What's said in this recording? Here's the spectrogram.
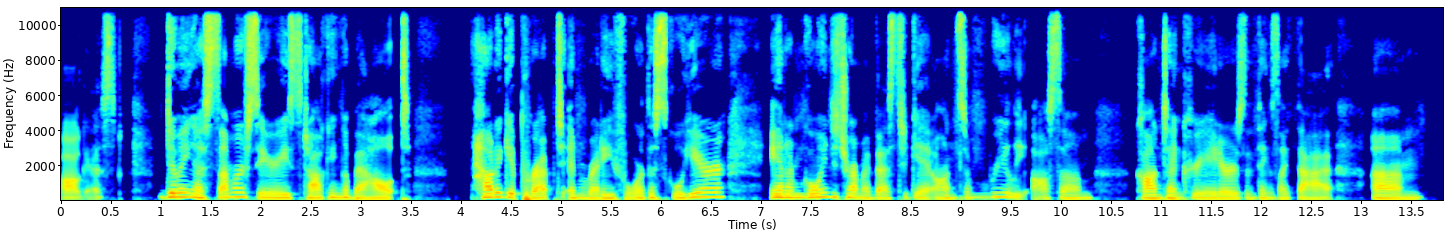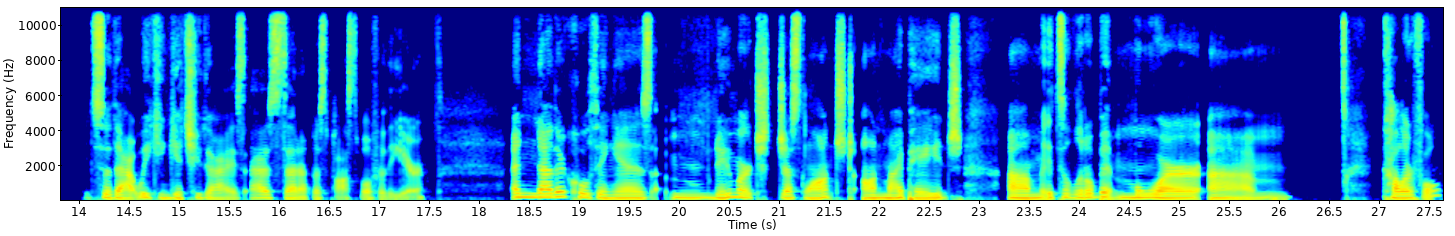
August, doing a summer series talking about how to get prepped and ready for the school year. And I'm going to try my best to get on some really awesome content creators and things like that um, so that we can get you guys as set up as possible for the year. Another cool thing is new merch just launched on my page. Um, it's a little bit more um, colorful,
